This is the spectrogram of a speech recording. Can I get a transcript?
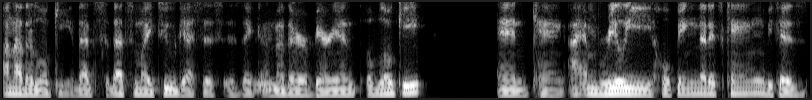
another Loki. That's that's my two guesses. Is like mm. another variant of Loki and Kang. I am really hoping that it's Kang because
